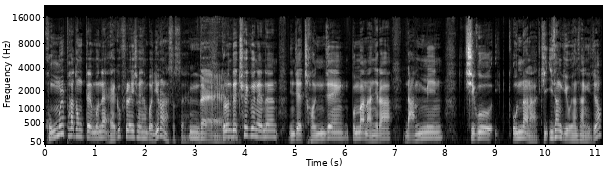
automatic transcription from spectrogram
곡물 파동 때문에 애그플레이션이 한번 일어났었어요. 네. 그런데 최근에는 이제 전쟁뿐만 아니라 난민, 지구 온난화, 이상 기후 현상이죠.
